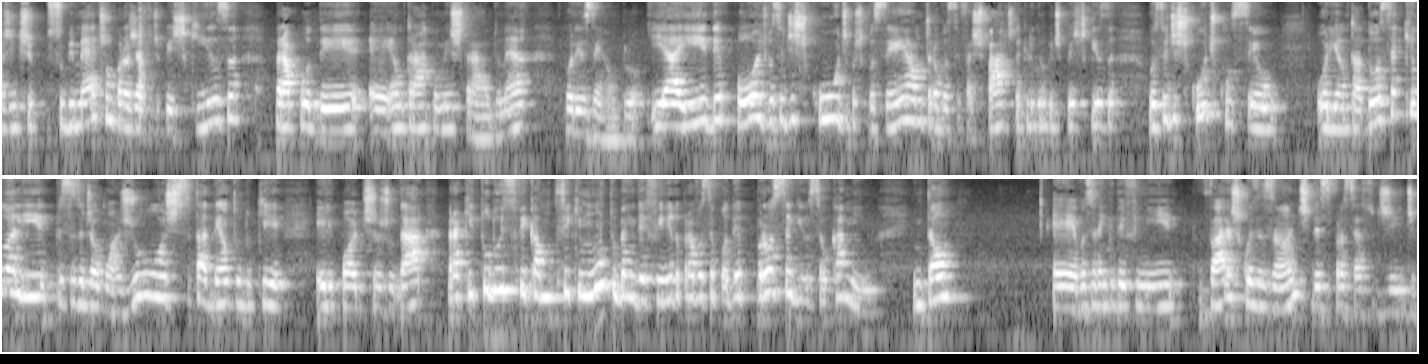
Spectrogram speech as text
a gente submete um projeto de pesquisa para poder é, entrar para o mestrado, né? Por exemplo. E aí depois você discute, depois que você entra, você faz parte daquele grupo de pesquisa, você discute com o seu orientador se aquilo ali precisa de algum ajuste, se está dentro do que ele pode te ajudar, para que tudo isso fica, fique muito bem definido para você poder prosseguir o seu caminho. Então, é, você tem que definir várias coisas antes desse processo de, de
